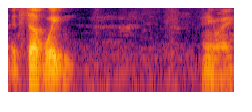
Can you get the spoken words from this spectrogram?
it's tough waiting. Anyway.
